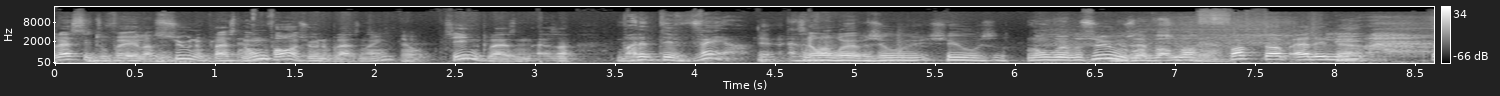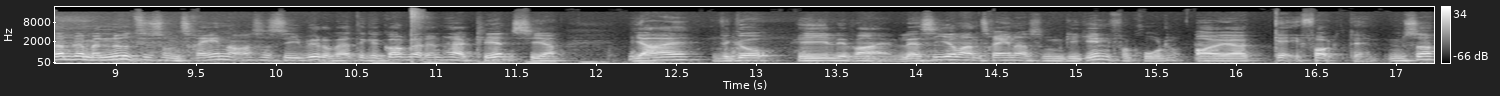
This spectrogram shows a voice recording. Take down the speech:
plastiktrofæ, eller syvende plads? Nogen får syvende pladsen, ikke? Jo. Tiende pladsen. Altså, var det det værd? ja. Altså, Nogen ryger på syge- sygehuset. nogen ryger på sygehuset. Hvor, hvor fucked up er det lige? Ja. Der bliver man nødt til som træner også at sige, ved du hvad, det kan godt være, at den her klient siger, jeg vil gå hele vejen. Lad os sige, at jeg var en træner, som gik ind for krudt, og jeg gav folk det. Men så,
